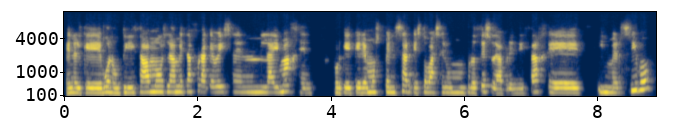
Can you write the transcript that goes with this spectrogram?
en el que bueno, utilizamos la metáfora que veis en la imagen porque queremos pensar que esto va a ser un proceso de aprendizaje inmersivo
